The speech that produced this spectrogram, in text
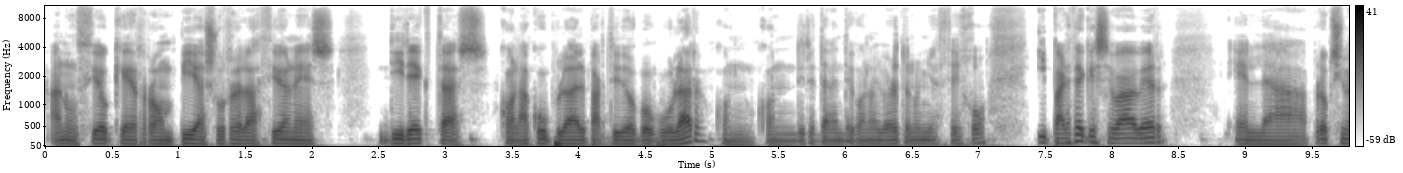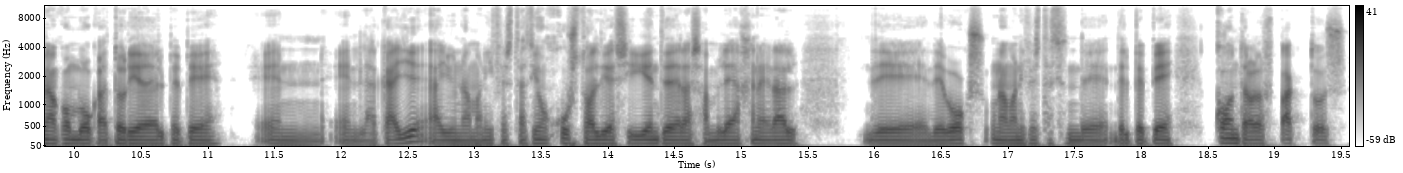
anunció que rompía sus relaciones directas con la cúpula del Partido Popular, con, directamente con Alberto Núñez Feijóo, y parece que se va a ver en la próxima convocatoria del PP en, en la calle. Hay una manifestación justo al día siguiente de la Asamblea General de, de Vox, una manifestación del PP contra los pactos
